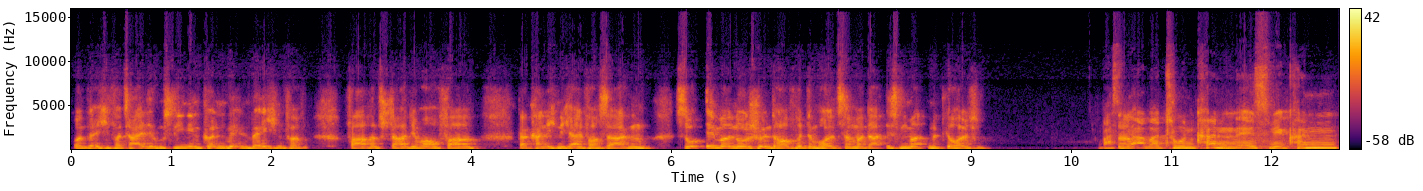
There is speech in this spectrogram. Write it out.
Und welche Verteidigungslinien können wir in welchem Verfahrensstadium auffahren? Da kann ich nicht einfach sagen, so immer nur schön drauf mit dem Holzhammer, da ist niemand mitgeholfen. Was ja. wir aber tun können, ist, wir können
